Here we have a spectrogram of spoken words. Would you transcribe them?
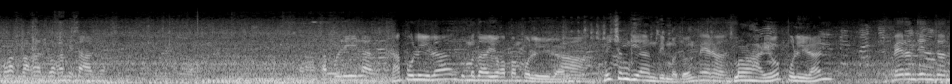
bukas baka doon kami sa ano. Ah, sa Pulilan. Ah, Pulilan. Dumadayo ka pang Pulilan. Ah. May tiyanggian din ba doon? Meron. Mga hayop, Pulilan? Meron din doon.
